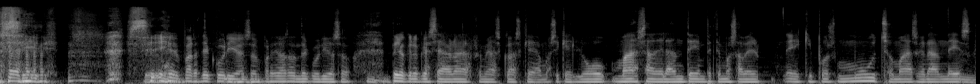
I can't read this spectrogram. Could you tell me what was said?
Sí, me parece curioso, me parece bastante curioso. Pero creo que sea una de las primeras cosas que veamos y que luego más adelante empecemos a ver equipos mucho más grandes mm.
